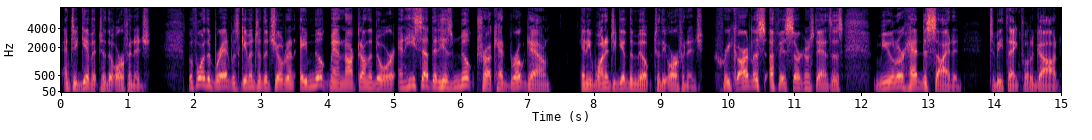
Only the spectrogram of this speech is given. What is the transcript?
and to give it to the orphanage. Before the bread was given to the children, a milkman knocked on the door and he said that his milk truck had broke down and he wanted to give the milk to the orphanage. Regardless of his circumstances, Mueller had decided to be thankful to God.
